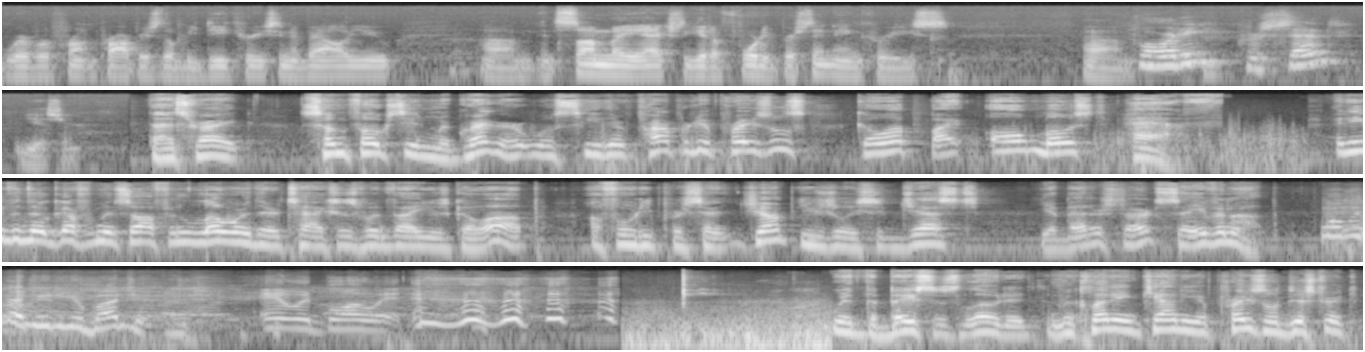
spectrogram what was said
riverfront properties that'll be decreasing in value, um, and some may actually get a 40% increase. 40%? Yes, sir. That's right. Some folks in McGregor will see their property appraisals go up by almost half. And even though governments often lower their taxes when values go up, a 40% jump usually suggests you better start saving up. What would that do to your budget? It would blow it. With the bases loaded, the McLennan County Appraisal District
